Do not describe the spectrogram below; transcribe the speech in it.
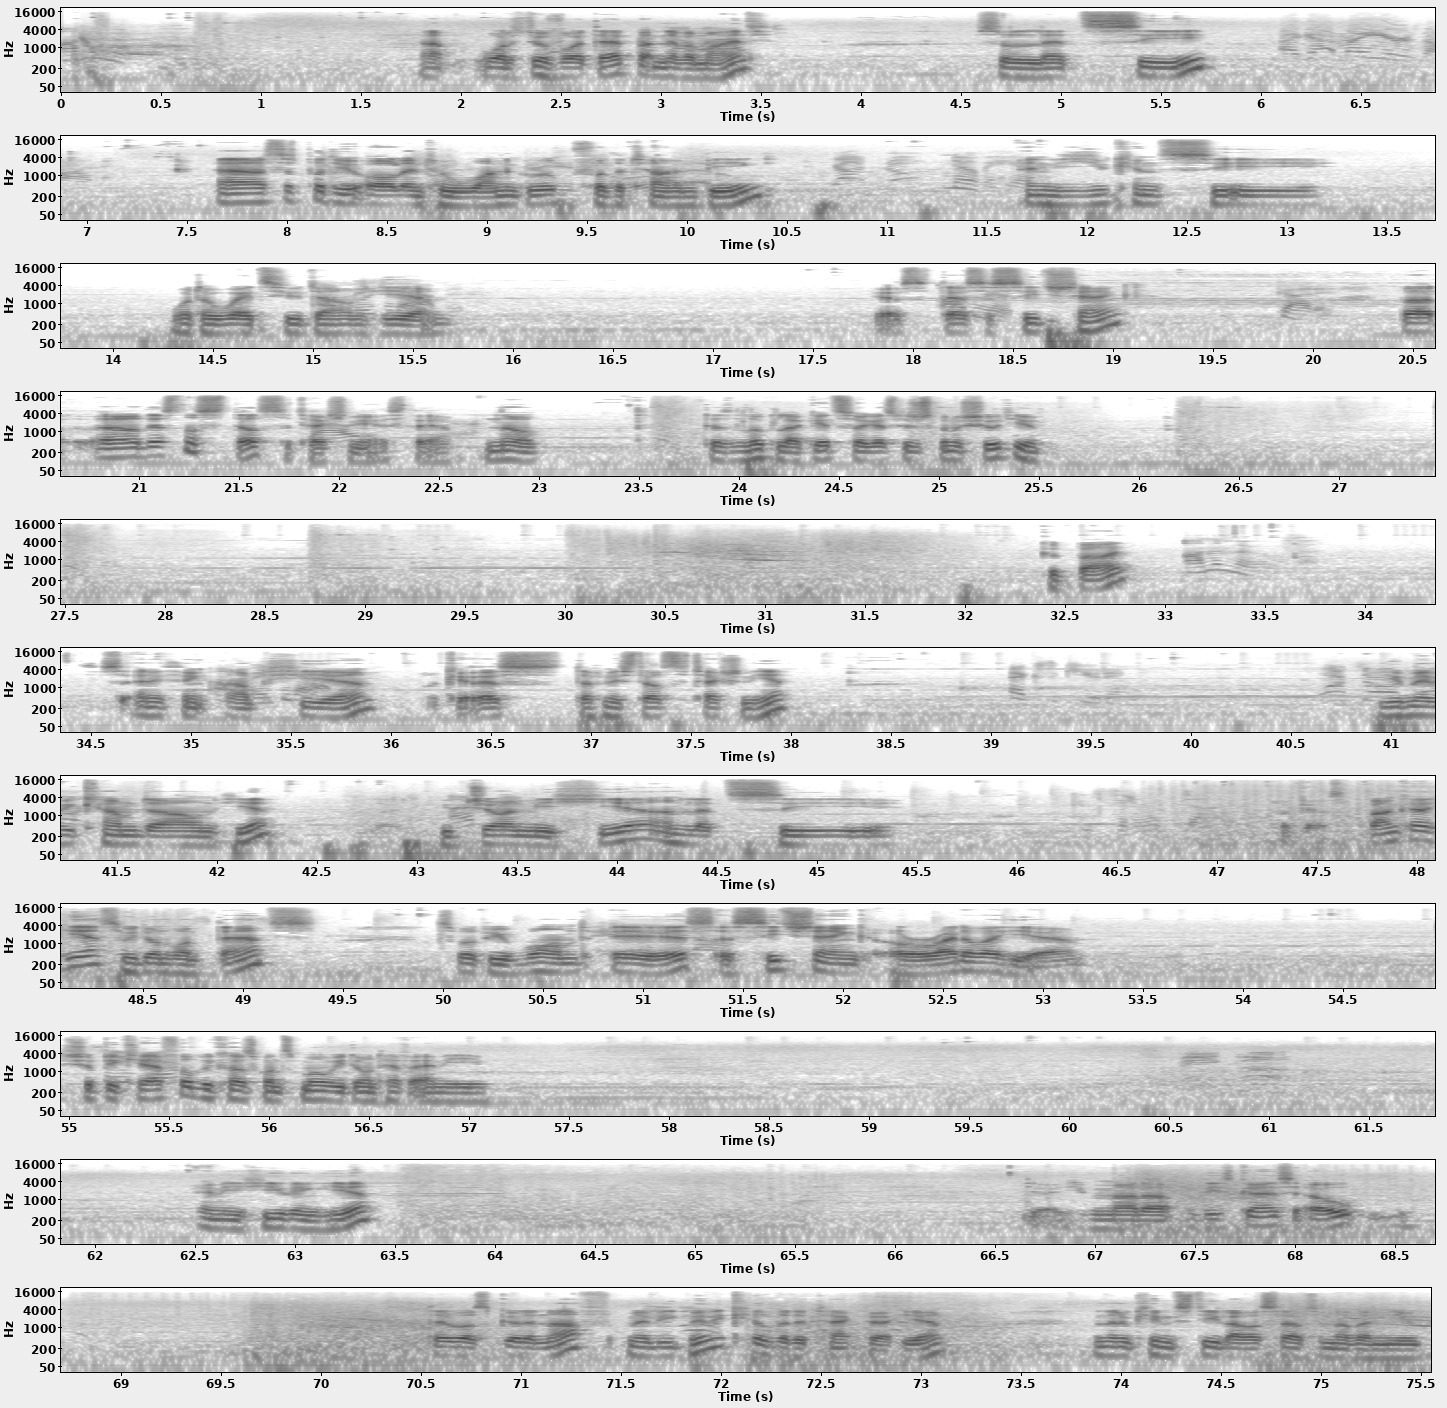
On the move. Ah, wanted to avoid that, but never mind. So let's see. I got my ears on. Uh, let's just put you all into one group for the time being. Got no Nova here. And you can see what awaits you down here. Yes, there's a siege tank. Got it. But uh, there's no stealth detection here, is there? No. Doesn't look like it, so I guess we're just gonna shoot you. Goodbye. On the move. Is there anything I'll up here? Okay, there's definitely stealth detection here. Executing. You maybe come down here. You join me here, and let's see. Consider it done. Okay, there's a bunker here, so we don't want that. So what we want is a siege tank right over here. Should be careful because once more we don't have any any healing here. Yeah, you murder these guys. Oh. That was good enough. Maybe maybe kill the detector here. And then we can steal ourselves another nuke.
